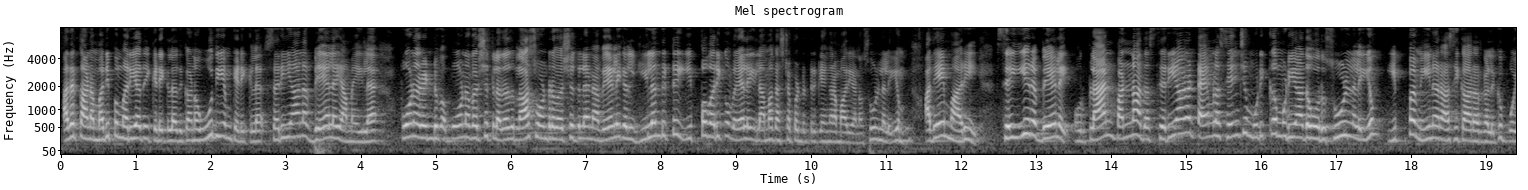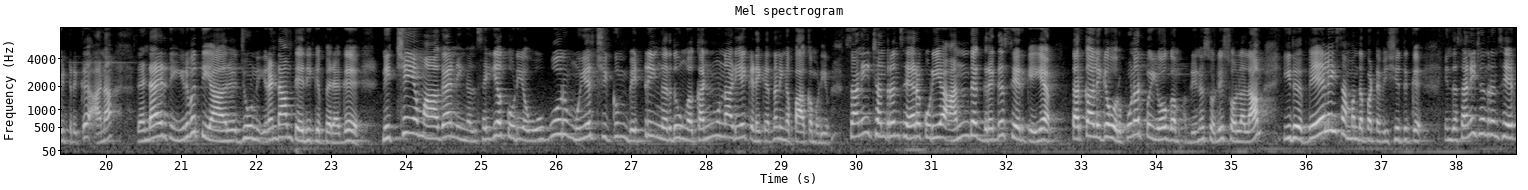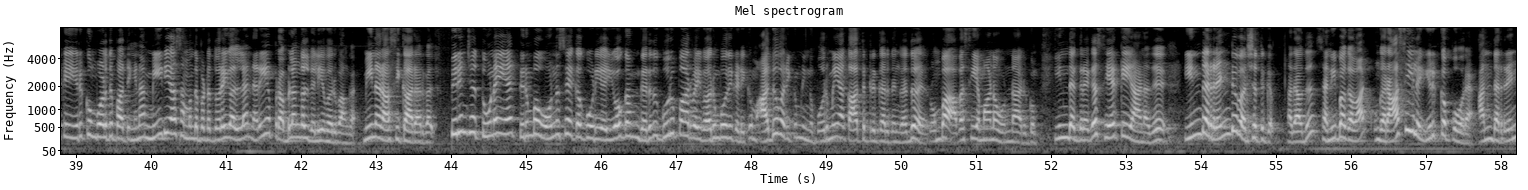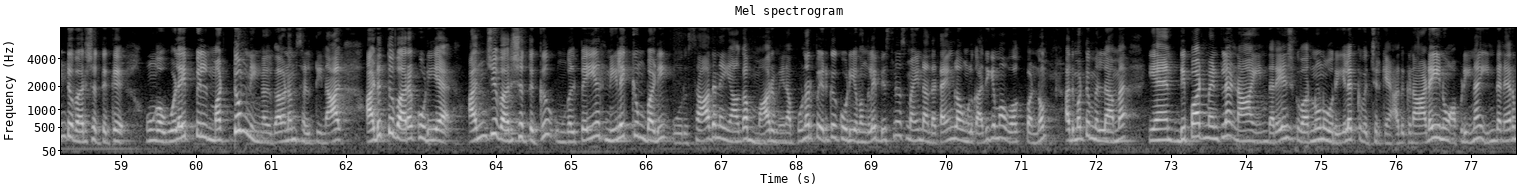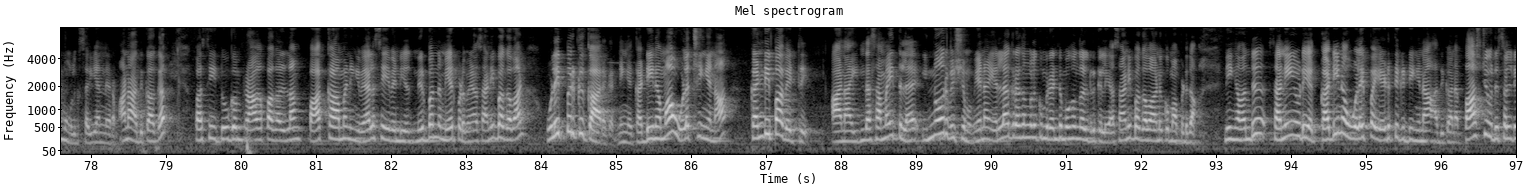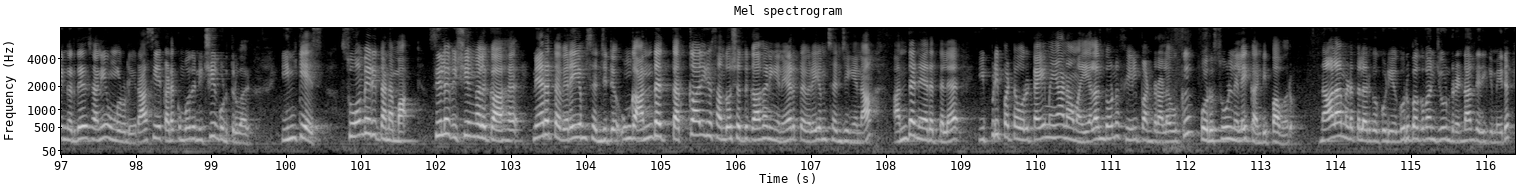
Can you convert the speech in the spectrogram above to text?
அதற்கான மதிப்பு மரியாதை கிடைக்கல. அதுக்கான ஊதியம் கிடைக்கல. சரியான வேலை அமையல. போன ரெண்டு வ- போன வருஷத்தில் அதாவது லாஸ்ட் ஒன்றரை வருஷத்தில் நான் வேலைகள் இழந்துட்டு இப்போ வரைக்கும் வேலை இல்லாமல் கஷ்டப்பட்டுட்டு இருக்கேங்கிற மாதிரியான சூழ்நிலையும் அதே மாதிரி செய்கிற வேலை ஒரு பிளான் பண்ணால் அதை சரியான டைமில் செஞ்சு முடிக்க முடியாத ஒரு சூழ்நிலையும் இப்போ மீன ராசிக்காரர்களுக்கு போயிட்டுருக்கு ஆனால் ரெண்டாயிரத்தி இருபத்தி ஆறு ஜூன் இரண்டாம் தேதிக்கு பிறகு நிச்சயமாக நீங்கள் செய்யக்கூடிய ஒவ்வொரு முயற்சிக்கும் வெற்றிங்கிறது உங்கள் கண் முன்னாடியே கிடைக்கிறத நீங்கள் பார்க்க முடியும். சனி சந்திரன் சேரக்கூடிய அந்த கிரக சேர்க்கையை தற்காலிக ஒரு புணர்ப்பு யோகம் அப்படின்னு சொல்லி சொல்லலாம். இது வேலை சம்பந்தப்பட்ட விஷயத்துக்கு. இந்த சனிச்சந்திரன் சேர்க்கை இருக்கும் பொழுது பார்த்தீங்கன்னா மீடியா சம்பந்தப்பட்ட துறைகளில் நிறைய பிரபலங்கள் வெளியே வருவாங்க. மீன ராசிக்காரர்கள். பிரிஞ்ச துணையை திரும்ப ஒன்று சேர்க்கக்கூடிய யோகம்ங்கிறது குரு பார்வை வரும்போது கிடைக்கும். அது வரைக்கும் நீங்கள் பொறுமையாக காத்துட்டு இருக்கிறதுங்கிறது ரொம்ப அவசியமான ஒன்றா இருக்கும். இந்த கிரக சேர்க்கையானது இந்த ரெண்டு வருஷத்துக்கு அதாவது சனி பகவான் உங்கள் ராசியில் இருக்க போகிற அந்த ரெண்டு வருஷத்துக்கு உங்கள் உழைப்பில் மட்டும் நீங்கள் கவனம் செலுத்தினால் அடுத்து வரக்கூடிய அஞ்சு வருஷத்துக்கு உங்கள் பெயர் நிலைக்கும்படி ஒரு சாதனையாக மாறும். ஏன்னா புணர்ப்பு இருக்கக்கூடியவங்களே பிஸ்னஸ் மைண்ட் அந்த டைமில் அவங்களுக்கு அதிகமாக ஒர்க் பண்ணும். அது மட்டும் இல்லாமல் என் டிபார்ட்மெண்ட்டில் நான் இந்த ரேஞ்சுக்கு வரணும்னு ஒரு இலக்கு வச்சுருக்கேன். அதுக்கு நான் அடையணும் அப்படின்னா இந்த நேரம் உங்களுக்கு சரியான நேரம். ஆனால் அதுக்காக பசி தூக்கம் பிராகப்பகல்லாம் பார்க்காம நீங்கள் வேலை செய்ய வேண்டிய நிர்பந்தம் ஏற்படும். ஏன்னா சனி பகவான் உழைப்பிற்கு காரகன். நீங்கள் கடினமாக உழைச்சிங்கன்னா கண்டிப்பாக வெற்றி. ஆனால் இந்த சமயத்தில் இன்னொரு விஷயமும் ஏன்னா எல்லா கிரகங்களுக்கும் ரெண்டு முகங்கள் இருக்கு இல்லையா? சனி பகவானுக்கும் அப்படி தான் நீங்கள் வந்து சனியுடைய கடின உழைப்பை எடுத்துக்கிட்டிங்கன்னா அதுக்கான பாசிட்டிவ் ரிசல்ட்டுங்கிறது சனி உங்களுடைய ராசியை கடக்கும்போது நிச்சயம் கொடுத்துருவார். இன்கேஸ் சோம்பேறித்தனமாக சில விஷயங்களுக்காக நேரத்தை விரயம் செஞ்சுட்டு உங்கள் அந்த தற்காலிக சந்தோஷத்துக்காக நீங்கள் நேரத்தை விரயம் செஞ்சீங்கன்னா அந்த நேரத்தில் இப்படிப்பட்ட ஒரு டைமையாக நாம் இழந்தோன்னு ஃபீல் பண்ணுற அளவுக்கு ஒரு சூழ்நிலை கண்டிப்பாக வரும். நாலாம் இடத்துல இருக்கக்கூடிய குரு பகவான் ஜூன் ரெண்டாம் தேதிக்கு மீது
